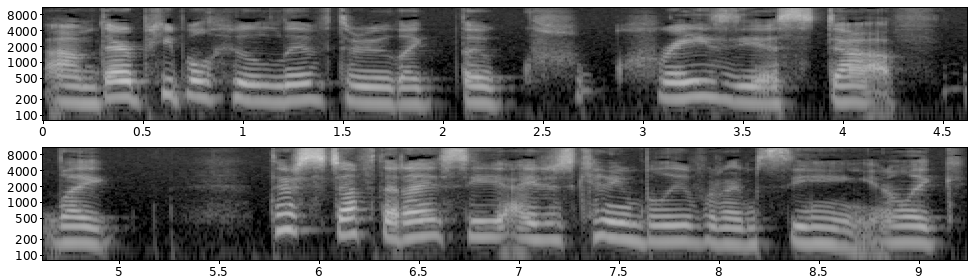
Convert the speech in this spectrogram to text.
Um, there are people who live through like the cr- craziest stuff. Like, there's stuff that I see, I just can't even believe what I'm seeing. You know, like,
